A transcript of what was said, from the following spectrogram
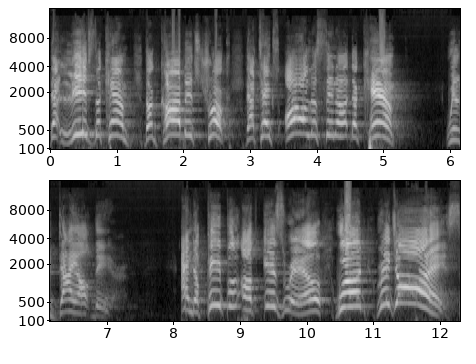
that leaves the camp, the garbage truck that takes all the sin out the camp, will die out there. And the people of Israel would rejoice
